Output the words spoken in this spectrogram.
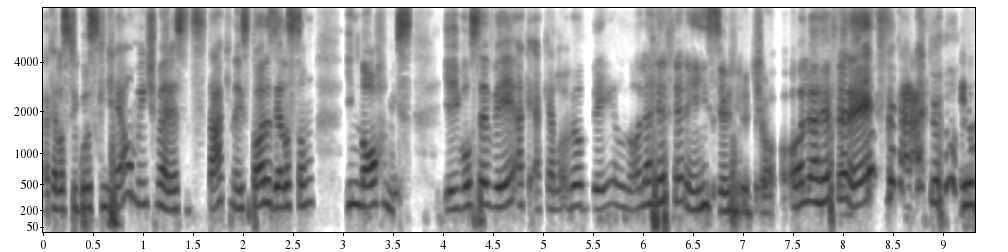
aquelas figuras que realmente merecem destaque na história, e elas são enormes, e aí você vê aquela, meu Deus, olha a referência, gente, olha a referência, caralho. Eu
